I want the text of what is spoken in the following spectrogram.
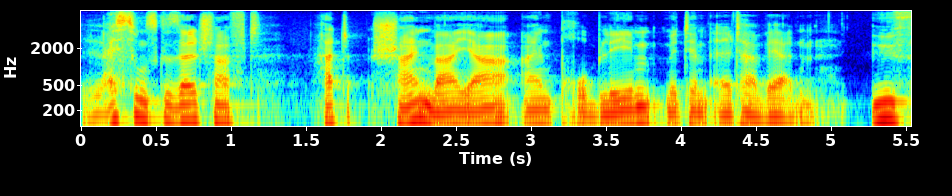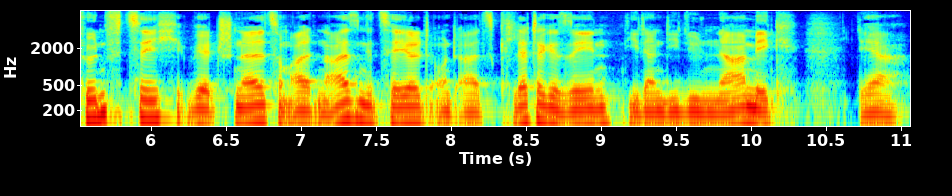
Leistungsgesellschaft hat scheinbar ja ein Problem mit dem Älterwerden. Ü50 wird schnell zum alten Eisen gezählt und als Klette gesehen, die dann die Dynamik der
